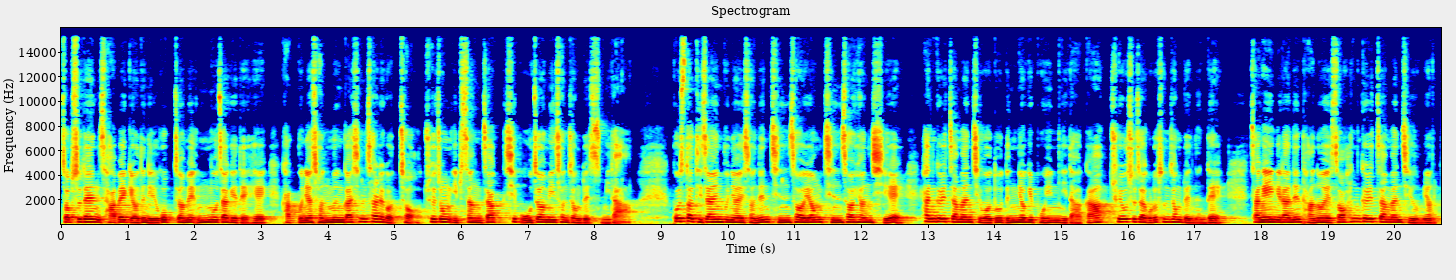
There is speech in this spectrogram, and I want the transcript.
접수된 487점의 응모작에 대해 각 분야 전문가 심사를 거쳐 최종 입상작 15점이 선정됐습니다. 포스터 디자인 분야에서는 진서영, 진서현 씨의 한 글자만 지워도 능력이 보입니다가 최우수작으로 선정됐는데 장애인이라는 단어에서 한 글자만 지우면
